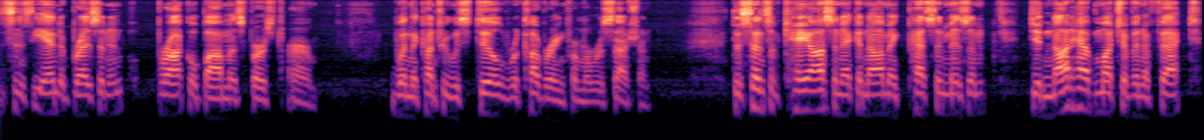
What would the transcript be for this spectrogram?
since the end of President Barack Obama's first term, when the country was still recovering from a recession. The sense of chaos and economic pessimism did not have much of an effect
